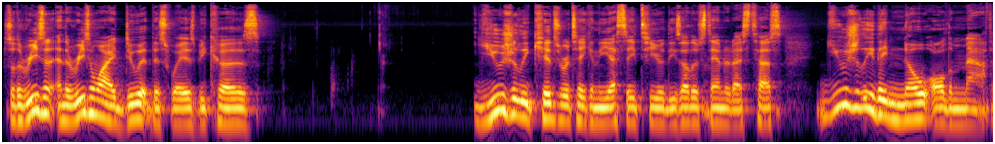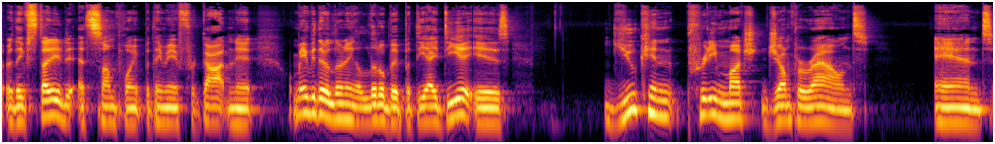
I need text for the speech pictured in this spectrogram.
So the reason and the reason why I do it this way is because usually kids who are taking the SAT or these other standardized tests, usually they know all the math or they've studied it at some point but they may have forgotten it or maybe they're learning a little bit but the idea is you can pretty much jump around and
